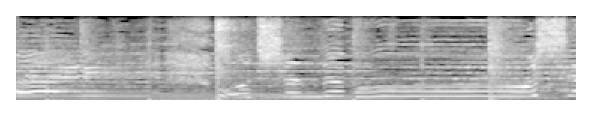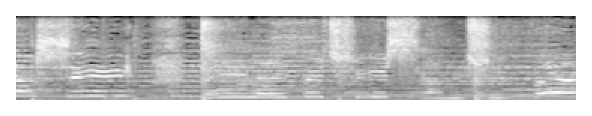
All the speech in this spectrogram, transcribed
爱你，我真的不相信，飞来飞去想去飞。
